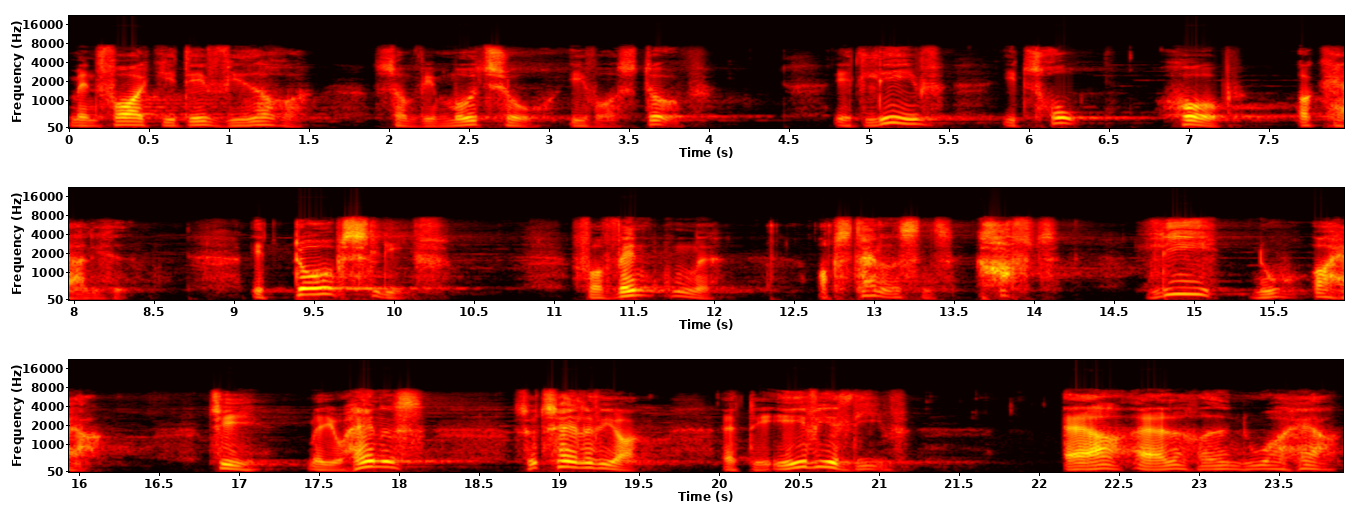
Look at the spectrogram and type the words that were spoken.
men for at give det videre, som vi modtog i vores dåb. Et liv i tro, håb og kærlighed. Et dåbsliv, forventende opstandelsens kraft, lige nu og her. Til med Johannes, så taler vi om, at det evige liv er allerede nu og her,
